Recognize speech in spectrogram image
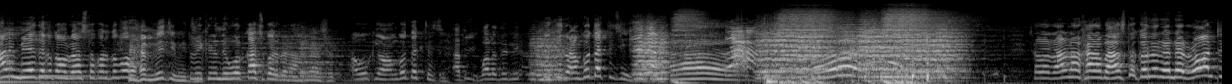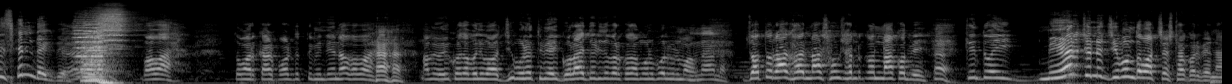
আমি মেয়ে দেখে তোমার ব্যবস্থা করে দেবো। হ্যাঁ, মিচি মিচি তুমি কিন্তু ওর কাজ করবে না। ও কি অঙ্গ দেখতেছে? আর বলে দিনি। তুই কি রঙ্গ দেখতেছি? সারা রান্না খারাপ ব্যবস্থা করবে না রন্টি সিন দেখবে। বাবা। তোমার কার পর্দা তুমি নিয়ে নাও বাবা। হ্যাঁ, হ্যাঁ। আমি ওই কথা বলি বাবা জীবনে তুমি এই গলায় দড়ি দেবার কথা মনে বলবে না। না। যত রাগ হয় না সংসার না করবে। হ্যাঁ। কিন্তু এই মেয়ের জন্য জীবন দেওয়ার চেষ্টা করবে না।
